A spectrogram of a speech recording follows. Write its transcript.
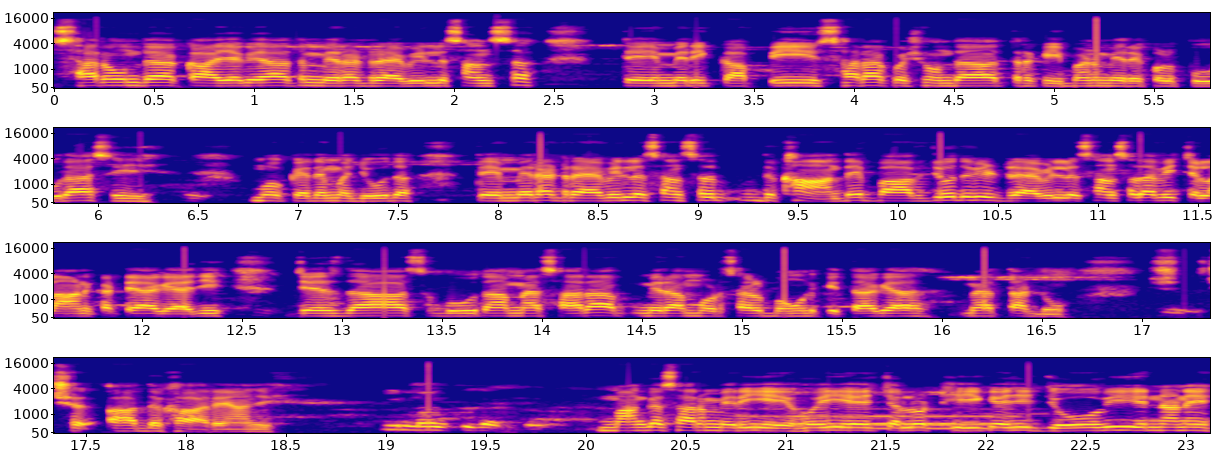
ਸਰ ਉਹਦਾ ਕਾਗਜ਼ਾਤ ਮੇਰਾ ਡਰਾਈਵਿੰਗ ਲਾਇਸੈਂਸ ਤੇ ਮੇਰੀ ਕਾਪੀ ਸਾਰਾ ਕੁਝ ਹੁੰਦਾ ਤਕਰੀਬਨ ਮੇਰੇ ਕੋਲ ਪੂਰਾ ਸੀ ਮੌਕੇ ਤੇ ਮੌਜੂਦ। ਤੇ ਮੇਰਾ ਡਰਾਈਵਿੰਗ ਲਾਇਸੈਂਸ ਦਿਖਾਉਣ ਦੇ ਬਾਵਜੂਦ ਵੀ ਡਰਾਈਵਿੰਗ ਲਾਇਸੈਂਸ ਦਾ ਵੀ ਚਲਾਨ ਕੱਟਿਆ ਗਿਆ ਜੀ ਜਿਸ ਦਾ ਸਬੂਤ ਆ ਮੈਂ ਸਾਰਾ ਮੇਰਾ ਮੋਟਰਸਾਈਕਲ ਬਾਉਂਡ ਕੀਤਾ ਗਿਆ ਮੈਂ ਤੁਹਾਨੂੰ ਆ ਦਿਖਾ ਰਿਹਾ ਜੀ। ਕੀ ਮੰਗ ਕੀ ਕਰਦੇ ਮੰਗ ਸਰ ਮੇਰੀ ਇਹੋ ਹੀ ਹੈ ਚਲੋ ਠੀਕ ਹੈ ਜੀ ਜੋ ਵੀ ਇਹਨਾਂ ਨੇ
